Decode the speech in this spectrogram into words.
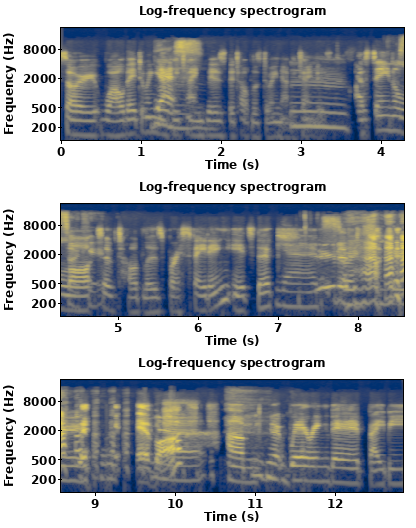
so while they're doing yes. nappy changes, the toddler's doing nappy mm. changes. I've seen a so lot cute. of toddlers breastfeeding. It's the yes. cutest thing ever. Yeah. Um, you know, wearing their baby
